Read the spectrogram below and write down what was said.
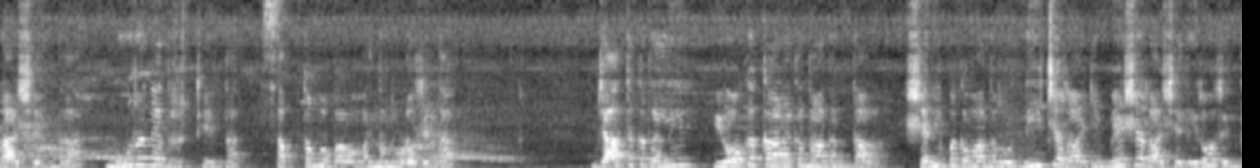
ರಾಶಿಯಿಂದ ಮೂರನೇ ದೃಷ್ಟಿಯಿಂದ ಸಪ್ತಮ ಭಾವವನ್ನು ನೋಡೋದ್ರಿಂದ ಜಾತಕದಲ್ಲಿ ಯೋಗಕಾರಕನಾದಂಥ ಶನಿ ಭಗವಾನರು ನೀಚರಾಗಿ ಮೇಷರಾಶಿಯಲ್ಲಿ ಇರೋದ್ರಿಂದ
